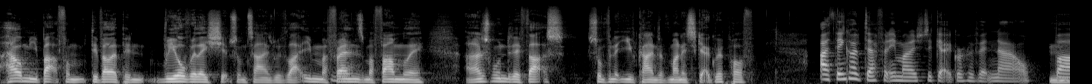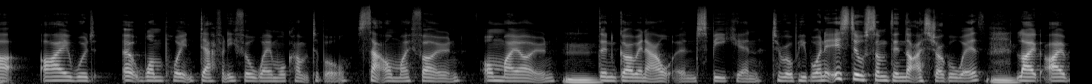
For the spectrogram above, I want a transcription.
held me back from developing real relationships sometimes with like even my friends, my family. And I just wondered if that's something that you've kind of managed to get a grip of. I think I've definitely managed to get a grip of it now, mm. but I would at one point definitely feel way more comfortable sat on my phone on my own mm. than going out and speaking to real people. And it is still something that I struggle with. Mm. Like I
